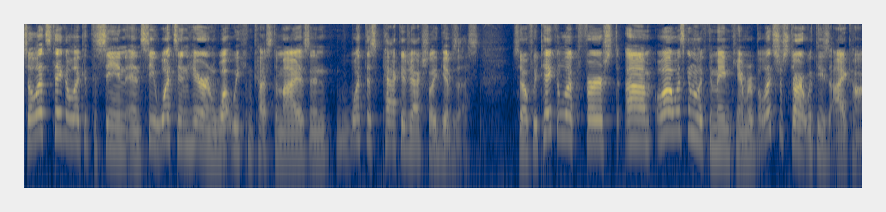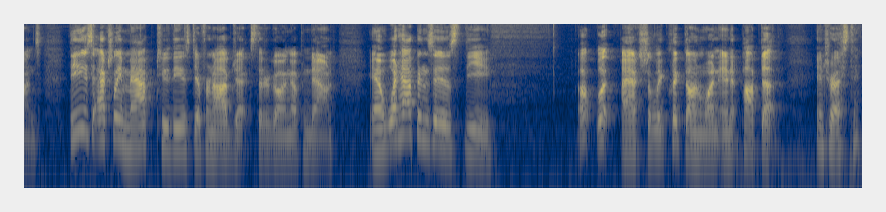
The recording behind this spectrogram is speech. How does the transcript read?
So let's take a look at the scene and see what's in here and what we can customize and what this package actually gives us. So if we take a look first, um, well, I was going to look at the main camera, but let's just start with these icons. These actually map to these different objects that are going up and down. And what happens is the... Oh, look, I actually clicked on one and it popped up. Interesting.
